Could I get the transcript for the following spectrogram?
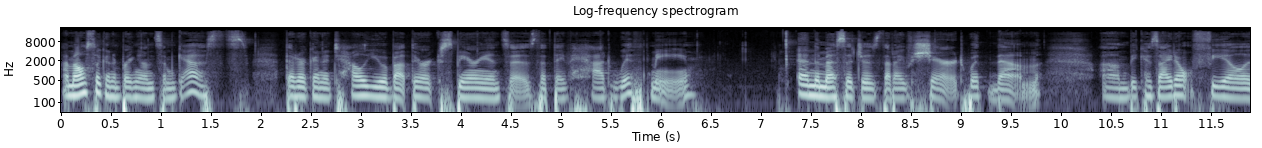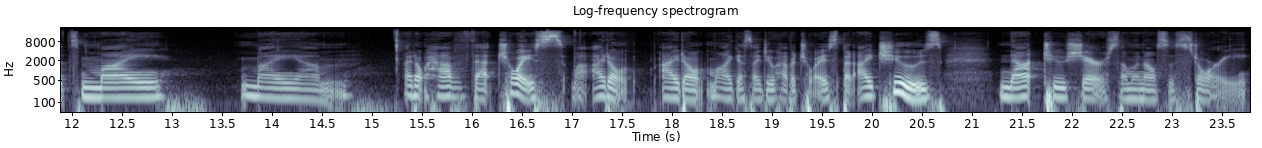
I'm also going to bring on some guests that are going to tell you about their experiences that they've had with me and the messages that I've shared with them. Um, because I don't feel it's my my um, I don't have that choice. Well, I don't I don't well I guess I do have a choice, but I choose not to share someone else's story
